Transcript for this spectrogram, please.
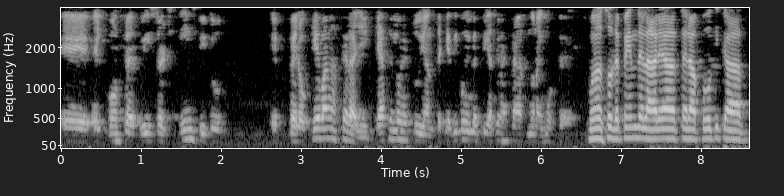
eh, el Ponce Research Institute, eh, pero ¿qué van a hacer allí? ¿Qué hacen los estudiantes? ¿Qué tipo de investigaciones están haciendo ahora ustedes? Bueno, eso depende del área terapéutica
